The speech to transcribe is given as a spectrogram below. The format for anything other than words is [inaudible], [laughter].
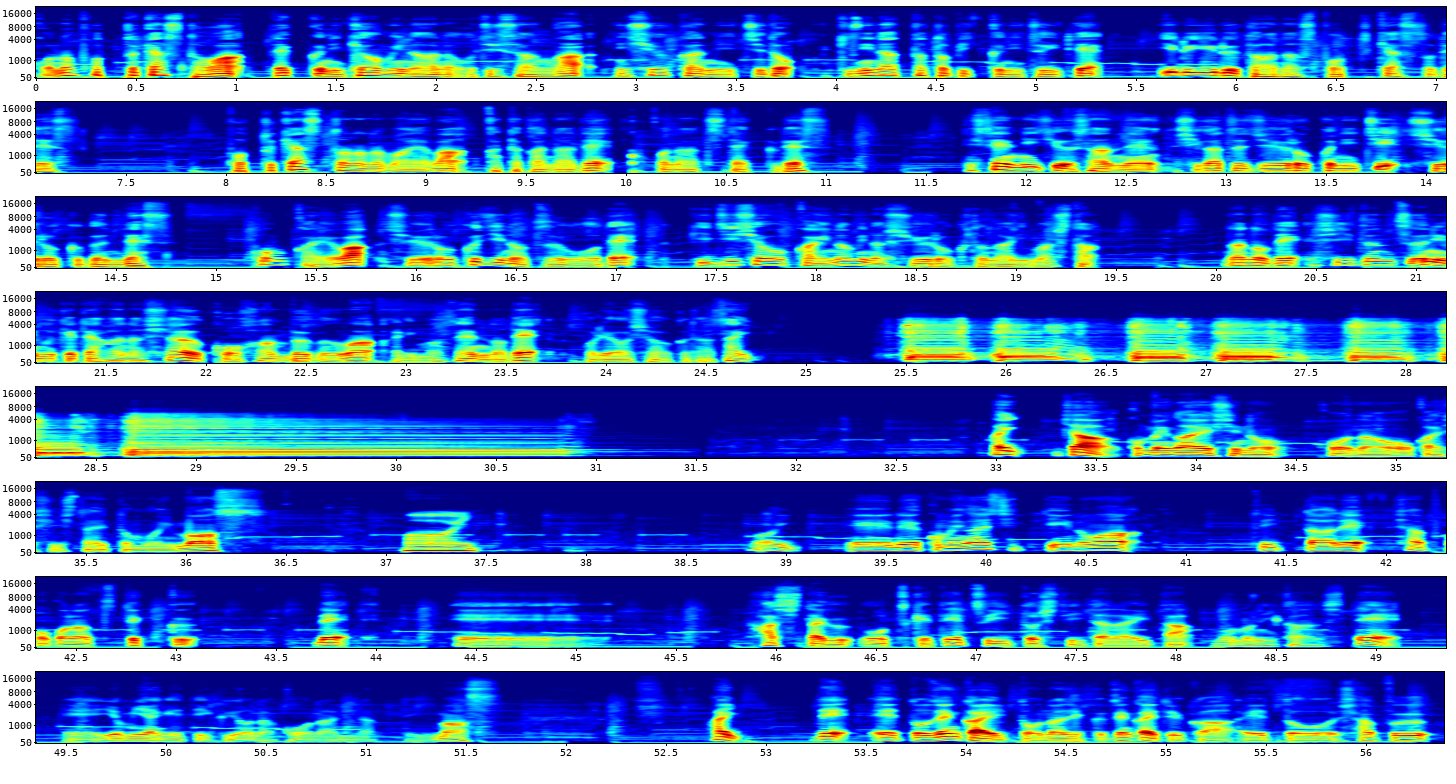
このポッドキャストは、テックに興味のあるおじさんが2週間に一度気になったトピックについて、ゆるゆると話すポッドキャストです。ポッドキャストの名前はカタカナでココナッツテックです。2023年4月16日収録分です。今回は収録時の都合で記事紹介のみの収録となりました。なのでシーズン2に向けて話し合う後半部分はありませんのでご了承ください。はい。じゃあ、米返しのコーナーをお開始したいと思います。はーい。はい。えーで、米返しっていうのは、ツイッターで、シャープココナッツテックで、えーハッシュタグをつけてツイートしていただいたものに関して、えー読み上げていくようなコーナーになっています。はい。で、えっ、と、前回と同じく、前回というか、えっ、と、シャープ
